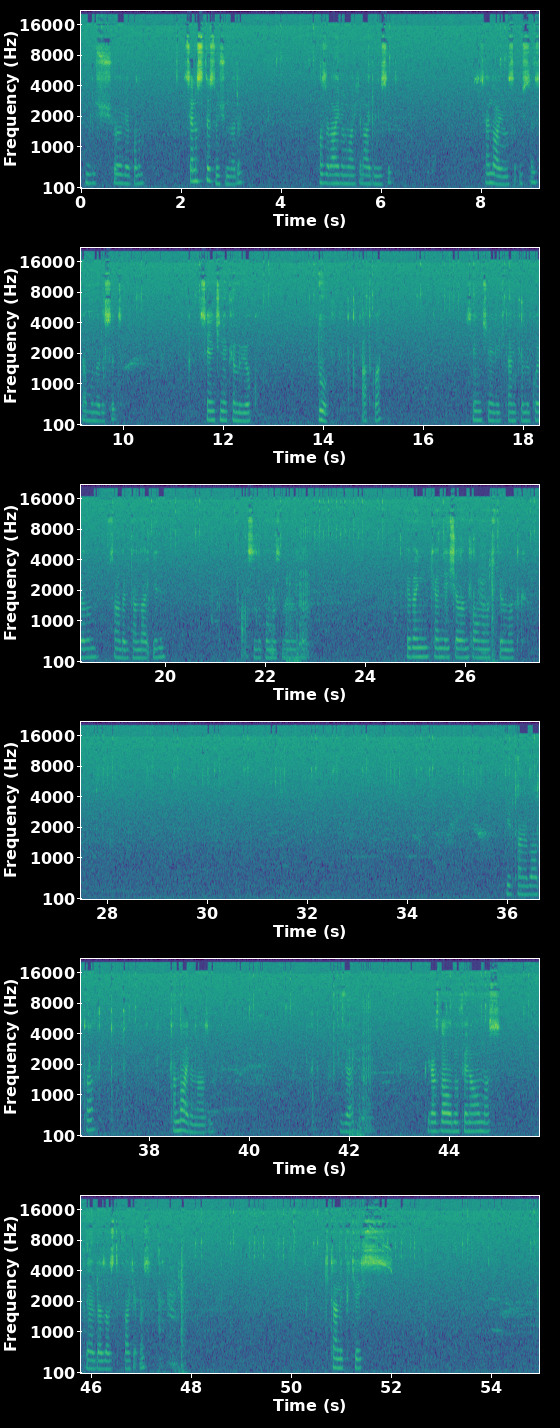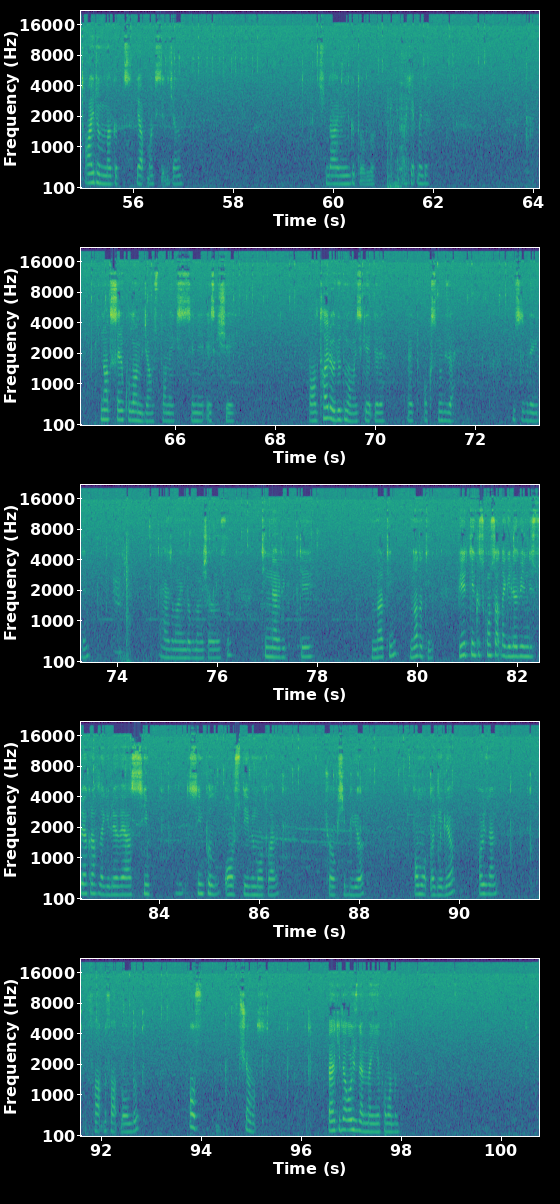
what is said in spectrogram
Şimdi şöyle yapalım. Sen ısıtırsın şunları. Hazır ayrım varken ayrım ısıt. Sen de ayrım ısıtmışsın. Sen bunları ısıt. Senin içinde kömür yok. Du. Artık var. Senin içine de iki tane kömür koyalım. Sana da bir tane daha ekleyelim. Haksızlık olmasın aramızda. Ve ben kendi eşyalarımı tamamlamak istiyorum artık. Bir tane balta. Bir tane daha ayran lazım. Güzel. Biraz daha odun fena olmaz. Veya biraz daha stik fark etmez. İki tane pickaxe. Iron nugget yapmak istedi canım. Şimdi iron nugget oldu. Fark etmedi. Şimdi artık seni kullanmayacağım Stone Axe. Seni eski şey. Baltayla öldürdüm ama iskeletleri. Evet o kısmı güzel. Siz buraya gidin. Her zaman elimde bulunan eşyalar olsun. Tinler bitti. Bunlar tin. Bunlar da tin. Biri Tinker's Consult'la geliyor, biri Destroyer Craft'la geliyor veya Sim Simple Ores diye bir mod var. Çok kişi biliyor. O modla geliyor. O yüzden farklı farklı oldu. Olsun. Bir şey olmaz. Belki de o yüzden ben yapamadım.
